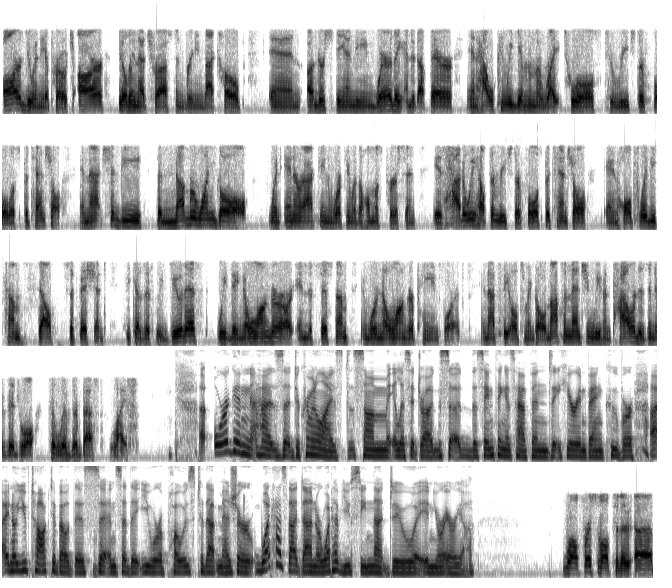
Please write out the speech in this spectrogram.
are doing the approach, are building that trust and bringing back hope and understanding where they ended up there and how can we give them the right tools to reach their fullest potential. And that should be the number one goal when interacting and working with a homeless person is how do we help them reach their fullest potential and hopefully become self-sufficient. Because if we do this, we, they no longer are in the system and we're no longer paying for it. And that's the ultimate goal. Not to mention we've empowered as individual to live their best life. Uh, Oregon has uh, decriminalized some illicit drugs. Uh, the same thing has happened here in Vancouver. Uh, I know you've talked about this and said that you were opposed to that measure. What has that done, or what have you seen that do in your area? Well, first of all, to the uh,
